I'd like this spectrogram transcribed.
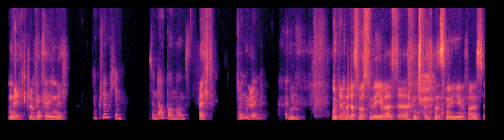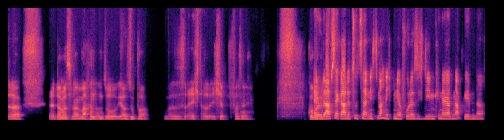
Nee, Klümpchen kenne ich nicht. Ja, Klümpchen. Sind auch Bonbons. Echt? Klümpchen. Hm. Gut, aber das mussten wir jeweils, äh, das mussten wir jedenfalls äh, äh, damals mal machen und so, ja, super. Also das ist echt, also ich weiß nicht. Ja, du darfst ja gerade zurzeit nichts machen. Ich bin ja froh, dass ich die im Kindergarten abgeben darf.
